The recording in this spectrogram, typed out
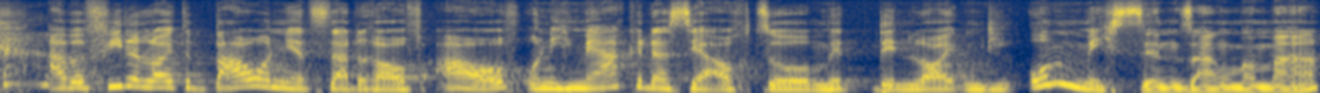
aber viele Leute bauen jetzt da drauf auf und ich merke das ja auch so mit den Leuten, die um mich sind, sagen wir mal.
